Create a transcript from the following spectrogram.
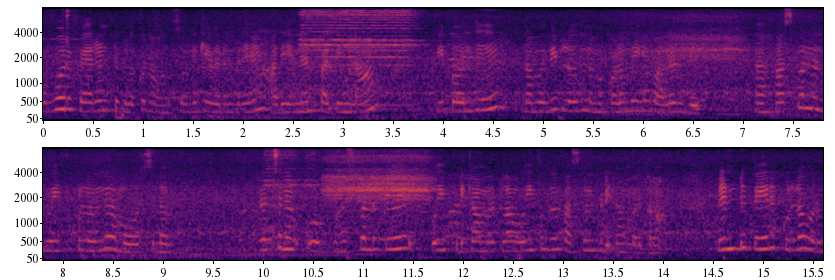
ஒவ்வொரு பேரண்ட்டுகளுக்கும் நான் சொல்லிக்க விரும்புகிறேன் அது என்னன்னு பார்த்தீங்கன்னா இப்போ வந்து நம்ம வீட்டில் வந்து நம்ம குழந்தைங்க வளருது. ஹஸ்பண்ட் அண்ட் ஒய்ஃபுக்குள்ளே வந்து நம்ம ஒரு சில பிரச்சனை ஹஸ்பண்டுக்கு ஒய்ஃப் பிடிக்காமல் இருக்கலாம் ஒய்ஃபுக்கு ஹஸ்பண்ட் பிடிக்காமல் இருக்கலாம். ரெண்டு பேருக்குள்ளே ஒரு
